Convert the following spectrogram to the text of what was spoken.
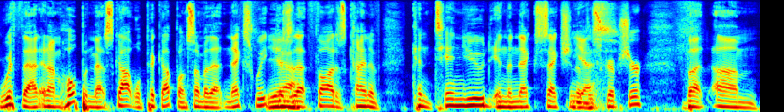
with that. And I'm hoping that Scott will pick up on some of that next week because Yeah. that thought is kind of continued in the next section of the scripture. But um,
